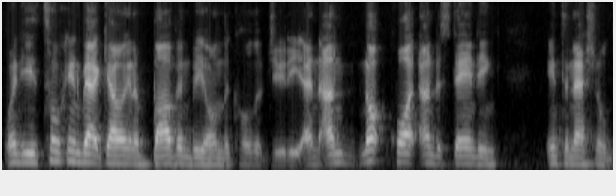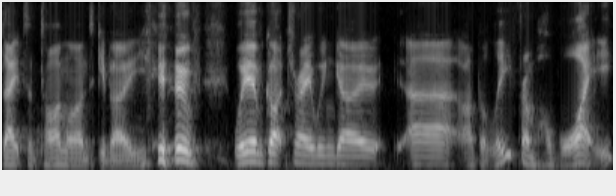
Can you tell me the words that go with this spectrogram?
when you're talking about going above and beyond the Call of Duty and un- not quite understanding international dates and timelines, Gibbo, you've, we have got Trey Wingo, uh, I believe, from Hawaii.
